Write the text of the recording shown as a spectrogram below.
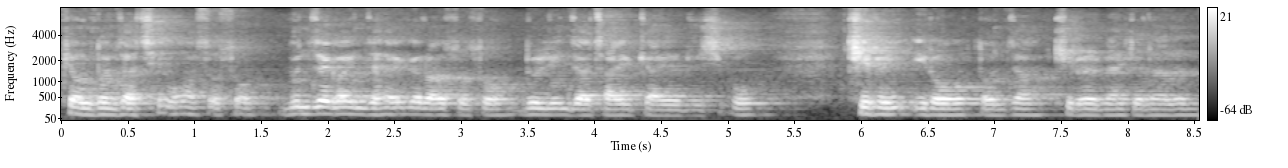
병든 자 치료하소서 문제가 이제 해결하소서 눌린 자 자유케 하여 주시고 길을 잃어왔던 자 길을 발견하는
